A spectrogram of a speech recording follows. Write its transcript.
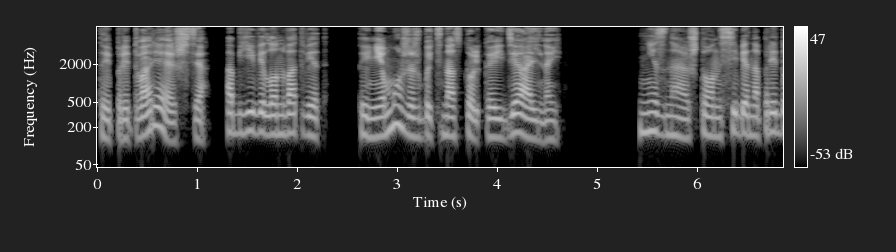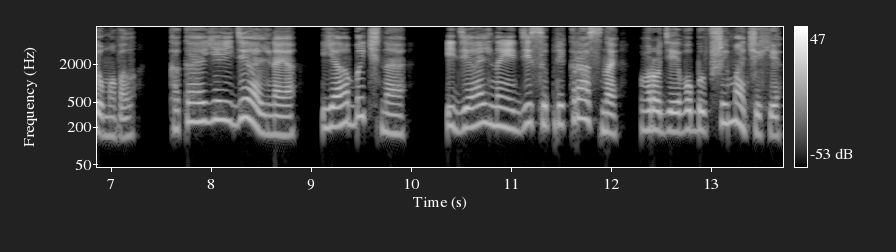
«Ты притворяешься», — объявил он в ответ. «Ты не можешь быть настолько идеальной». Не знаю, что он себе напридумывал. Какая я идеальная. Я обычная. Идеальные дисы прекрасны, вроде его бывшей мачехи.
